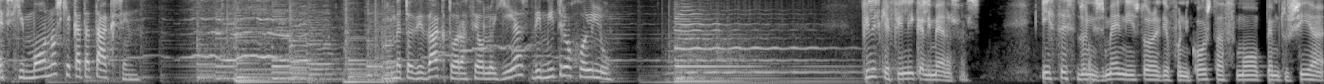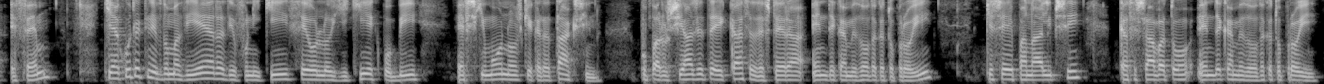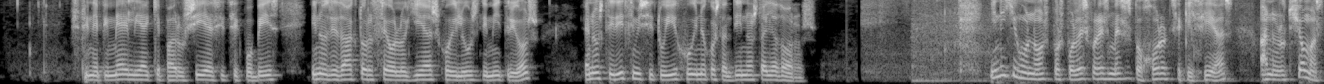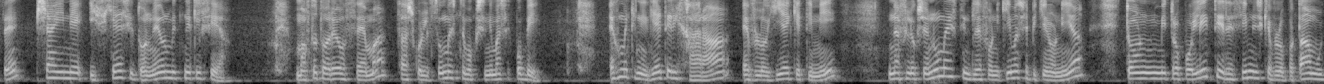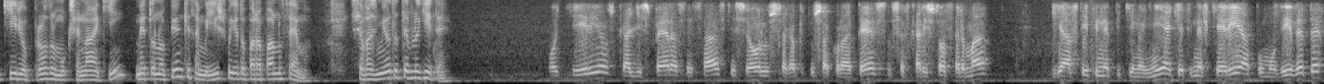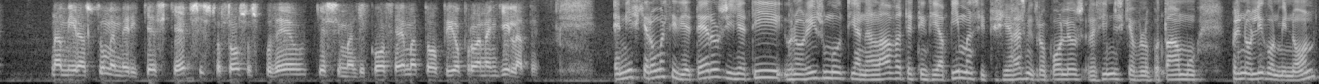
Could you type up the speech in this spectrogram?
Ευσχημόνος και κατατάξιν. Με το διδάκτορα θεολογίας Δημήτριο Χοηλού. Φίλες και φίλοι, καλημέρα σας. Είστε συντονισμένοι στο ραδιοφωνικό σταθμό Πεμπτουσία FM και ακούτε την εβδομαδιαία ραδιοφωνική θεολογική εκπομπή Ευσχημόνος και Κατατάξιν που παρουσιάζεται κάθε Δευτέρα 11 με 12 το πρωί και σε επανάληψη κάθε Σάββατο 11 με 12 το πρωί. Στην επιμέλεια και παρουσίαση της εκπομπής είναι ο διδάκτορ θεολογίας Χοηλούς Δημήτριος ενώ στη ρύθμιση του ήχου είναι ο Κωνσταντίνος Ταλιαδόρος. Είναι γεγονός πως πολλές φορές μέσα στο χώρο της Εκκλησίας αναρωτιόμαστε ποια είναι η σχέση των νέων με την Εκκλησία. Με αυτό το ωραίο θέμα θα ασχοληθούμε στην επόψηνή μας εκπομπή. Έχουμε την ιδιαίτερη χαρά, ευλογία και τιμή να φιλοξενούμε στην τηλεφωνική μας επικοινωνία τον Μητροπολίτη Ρεθύμνης και Βλοποτάμου κύριο Πρόδρομο Ξενάκη με τον οποίο και θα μιλήσουμε για το παραπάνω θέμα. Σεβασμιότατε ευλογείτε. Ο Κύριος, καλησπέρα σε εσάς και σε όλους τους αγαπητούς ακροατές. Σε ευχαριστώ θερμά για αυτή την επικοινωνία και την ευκαιρία που μου δίδεται να μοιραστούμε μερικές σκέψεις στο τόσο σπουδαίο και σημαντικό θέμα το οποίο προαναγγείλατε. Εμείς χαιρόμαστε ιδιαίτερως γιατί γνωρίζουμε ότι αναλάβατε την διαπίμαση της Ιεράς Μητροπόλεως Ρεθύμνης και Βλοποτάμου πριν λίγων μηνών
